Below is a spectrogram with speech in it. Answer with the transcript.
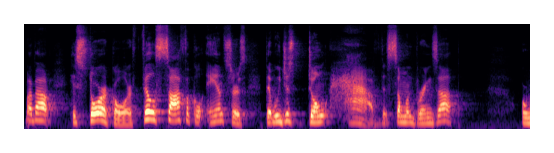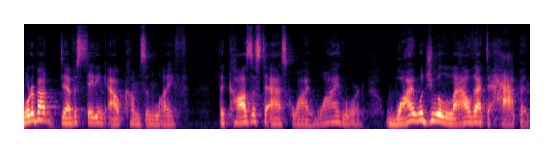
What about historical or philosophical answers that we just don't have that someone brings up? Or what about devastating outcomes in life that cause us to ask why. Why, Lord? Why would you allow that to happen?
